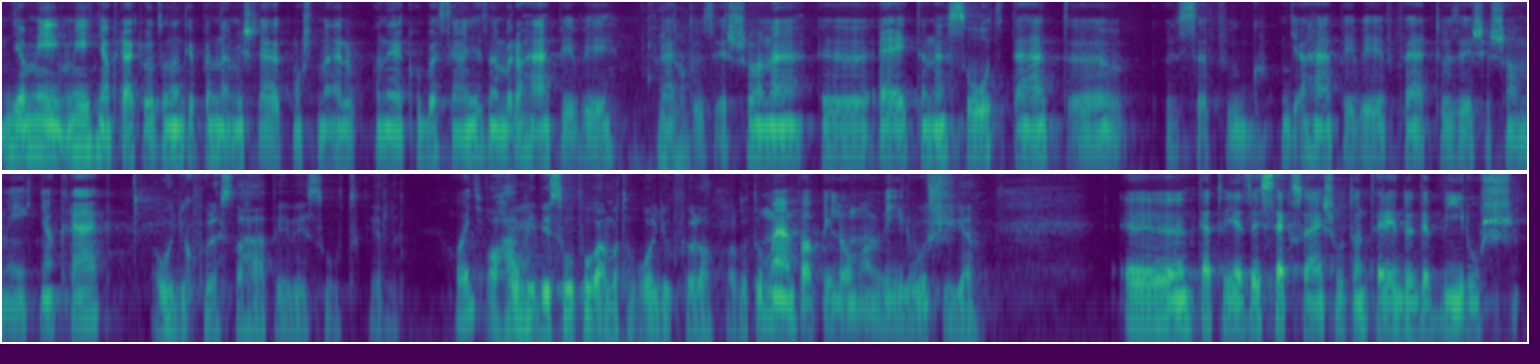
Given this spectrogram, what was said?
ugye a mély, méhnyakrákról tulajdonképpen nem is lehet most már anélkül beszélni, hogy az ember a HPV fertőzésről ne ö, ejtene szót, tehát ö, összefügg ugye a HPV fertőzés és a méhnyakrák. Oldjuk föl ezt a HPV szót, kérlek. Hogy? A HPV szófogalmat oldjuk föl a hallgatók. Humán papilloma vírus. vírus igen tehát hogy ez egy szexuális úton terjedő, de vírus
